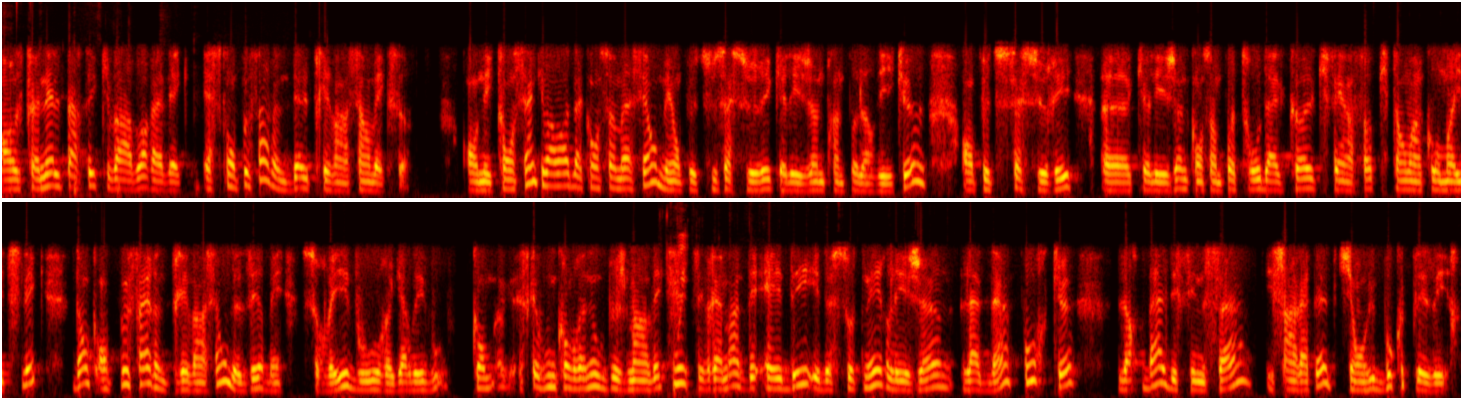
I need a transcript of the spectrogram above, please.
on connaît le parti qu'il va avoir avec. Est-ce qu'on peut faire une belle prévention avec ça? On est conscient qu'il va y avoir de la consommation, mais on peut-tu s'assurer que les jeunes ne prennent pas leur véhicule? On peut-tu s'assurer euh, que les jeunes ne consomment pas trop d'alcool qui fait en sorte qu'ils tombent en coma éthylique? Donc, on peut faire une prévention de dire, ben, surveillez-vous, regardez-vous. Est-ce que vous me comprenez où je m'en vais? Oui. C'est vraiment d'aider et de soutenir les jeunes là-dedans pour que leur bal définissant, ils s'en rappellent et qu'ils ont eu beaucoup de plaisir.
